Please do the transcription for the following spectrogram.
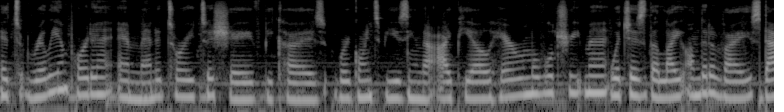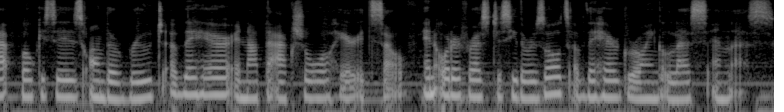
It's really important and mandatory to shave because we're going to be using the IPL hair removal treatment, which is the light on the device that focuses on the root of the hair and not the actual hair itself, in order for us to see the results of the hair growing less and less.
